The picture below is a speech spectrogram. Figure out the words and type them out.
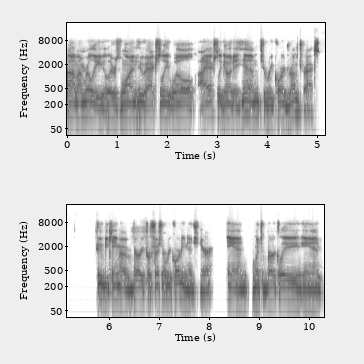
um, I'm really there's one who actually will. I actually go to him to record drum tracks, who became a very proficient recording engineer and went to Berklee and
